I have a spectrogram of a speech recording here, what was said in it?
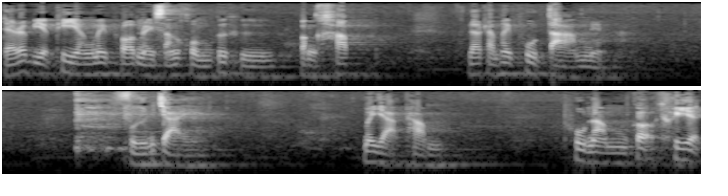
แต่ระเบียบที่ยังไม่พร้อมในสังคมก็คือบังคับ แล้วทำให้ผู้ตามเนี่ยฝืนใจ ไม่อยากทำผู้นำก็เครียด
